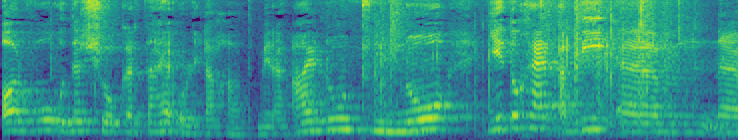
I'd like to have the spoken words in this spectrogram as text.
और वो उधर शो करता है उल्टा हाथ मेरा। आई डोंट नो ये तो खैर अभी आ,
